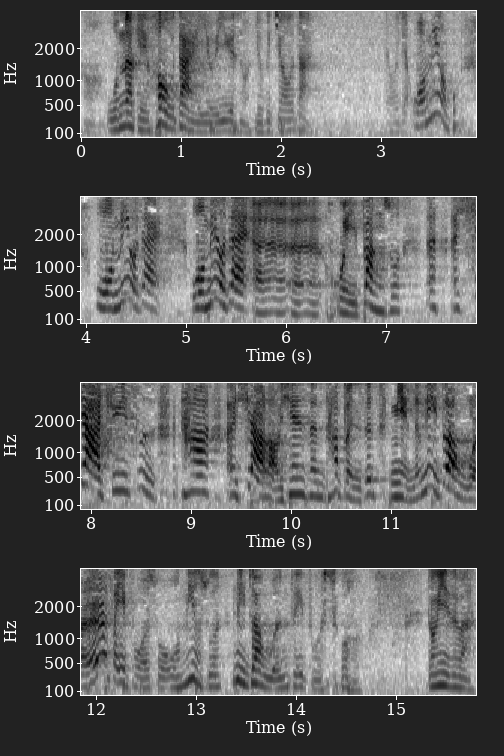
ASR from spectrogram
啊！我们要给后代有一个什么，有个交代。我讲，我没有，我没有在，我没有在呃呃呃呃毁谤说，呃夏居士他呃夏老先生他本身念的那段文非佛说，我没有说那段文非佛说，懂意思吧？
